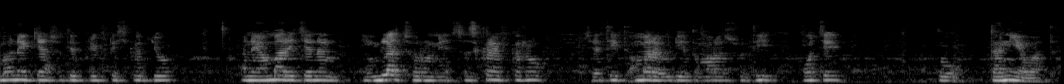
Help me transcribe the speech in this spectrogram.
બને ક્યાં સુધી પ્રેક્ટિસ કરજો. અને અમારી ચેનલ હિંગલા છોરોને સબસ્ક્રાઈબ કરો, જેથી અમારા વીડિયો તમારા સુધી પહોંચે. તો ધન્યવાદ.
